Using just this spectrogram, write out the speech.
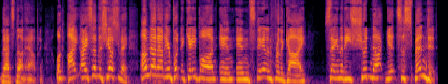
That's not happening. Look, I, I said this yesterday. I'm not out here putting a cape on and, and standing for the guy saying that he should not get suspended.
